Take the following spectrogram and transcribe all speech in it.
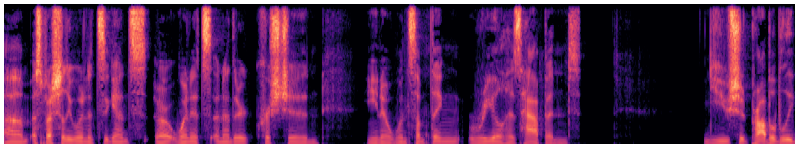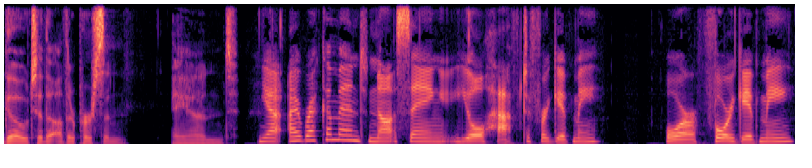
um, especially when it's against or when it's another Christian, you know, when something real has happened, you should probably go to the other person and Yeah, I recommend not saying you'll have to forgive me or forgive me,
